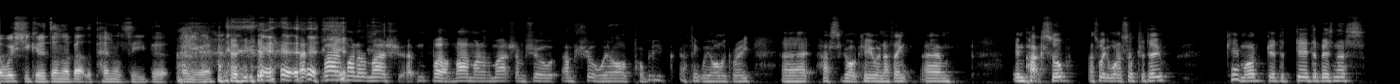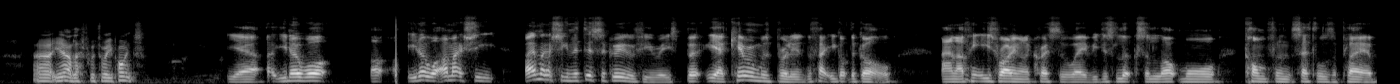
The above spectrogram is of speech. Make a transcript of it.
I wish you could have done about the penalty, but anyway. my man of the match, well, my man of the match. I'm sure. I'm sure we all probably. I think we all agree. Uh, has to go to Kieran. I think. Um, impact sub. That's what you want a sub to do. Came on, did the did the business. Uh, yeah, left with three points. Yeah, uh, you know what? Uh, you know what? I'm actually. I'm actually going to disagree with you, Reese. But yeah, Kieran was brilliant. The fact he got the goal, and I think he's riding on a crest of a wave. He just looks a lot more confident, settled as a player.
